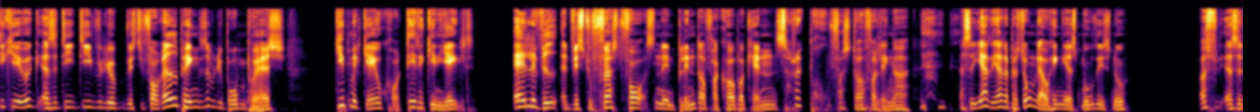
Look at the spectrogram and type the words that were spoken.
De kan jo ikke, altså de, de vil jo, hvis de får reddet penge, så vil de bruge dem på hash. Giv dem et gavekort, det er da genialt. Alle ved, at hvis du først får sådan en blender fra kop og kanden, så har du ikke brug for stoffer længere. altså, jeg, jeg er da personligt afhængig af smoothies nu. Også, altså,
